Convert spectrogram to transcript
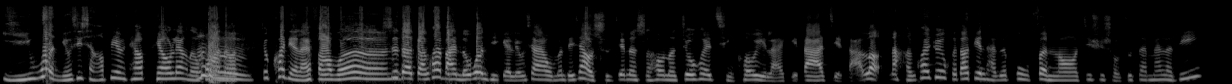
疑问，尤其想要变漂漂亮的话呢，嗯就快点来发问。是的，赶快把你的问题给留下来。我们等一下有时间的时候呢，就会请 Chloe 来给大家解答了。那很快就会回到电台的部分喽，继续守住在 Melody。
